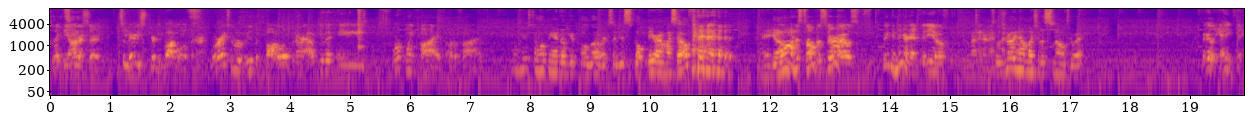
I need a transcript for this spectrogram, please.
So like the honor sir. It's a very sturdy bottle opener. Were I to review the bottle opener, I would give it a 4.5 out of 5. Well, here's to hoping I don't get pulled over because I just spilt beer on myself. There you go. Mr. Officer, I was doing an internet video. Not internet. So there's really not much of a smell to it. Barely anything,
